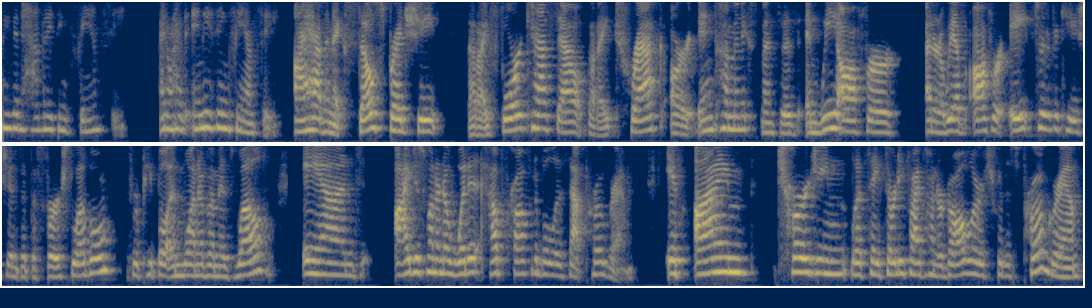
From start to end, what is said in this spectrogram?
even have anything fancy. I don't have anything fancy. I have an excel spreadsheet that i forecast out that i track our income and expenses and we offer I don't know, we have offer eight certifications at the first level for people, and one of them is wealth. And I just want to know what it, how profitable is that program? If I'm charging, let's say $3,500 for this program,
